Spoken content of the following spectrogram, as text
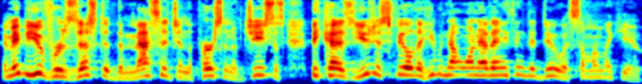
and maybe you've resisted the message and the person of Jesus because you just feel that he would not want to have anything to do with someone like you.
